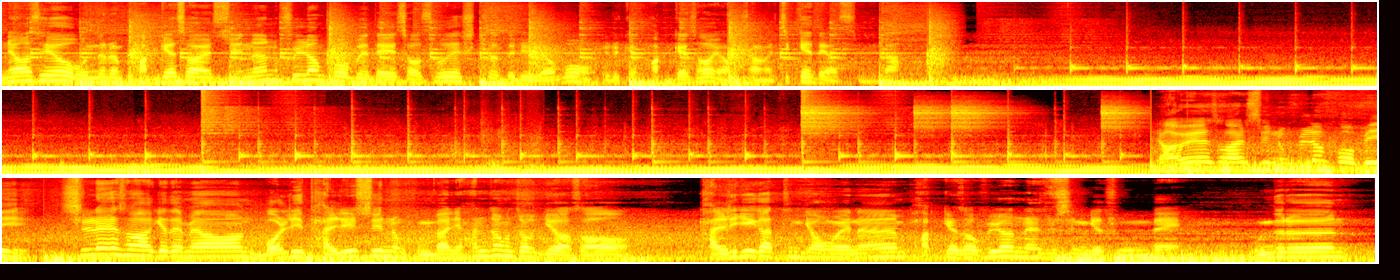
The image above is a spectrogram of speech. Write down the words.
안녕하세요. 오늘은 밖에서 할 수 있는 훈련법에 대해서 소개시켜 드리려고 이렇게 밖에서 영상을 찍게 되었습니다. 야외에서 할 수 있는 훈련법이 실내에서 하게 되면 멀리 달릴 수 있는 공간이 한정적이어서 달리기 같은 경우에는 밖에서 훈련을 해주시는 게 좋은데 오늘은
